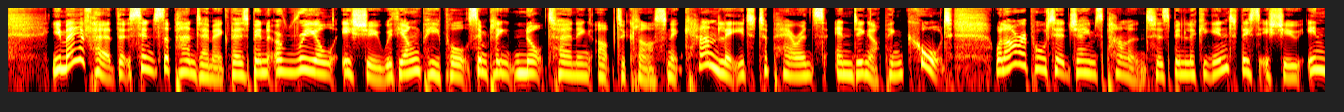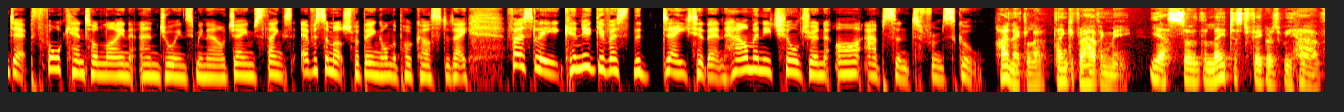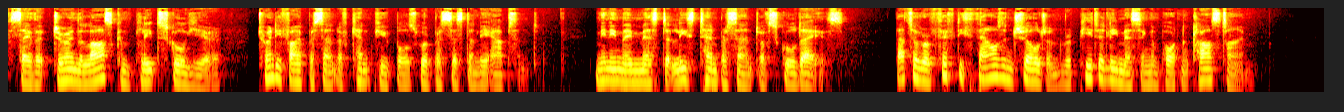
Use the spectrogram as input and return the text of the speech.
You may have heard that since the pandemic, there's been a real issue with young people simply not turning up to class, and it can lead to parents ending up in court. Well, our reporter James Pallant has been looking into this issue in depth for Kent Online and joins me now. James, thanks ever so much for being on the podcast today. Firstly, can you give us the data then? How many children are absent from school? Hi, Nicola. Thank you for having me. Yes, so the latest figures we have say that during the last complete school year, 25% of Kent pupils were persistently absent, meaning they missed at least 10% of school days. That's over 50,000 children repeatedly missing important class time.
